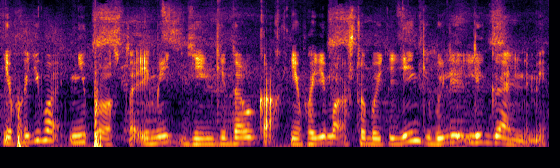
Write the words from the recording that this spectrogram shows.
необходимо не просто иметь деньги на руках, необходимо, чтобы эти деньги были легальными,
